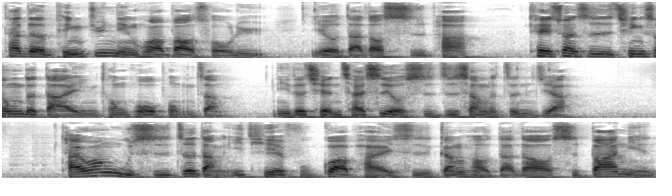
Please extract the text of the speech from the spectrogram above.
它的平均年化报酬率也有达到十趴，可以算是轻松的打赢通货膨胀。你的钱才是有实质上的增加。台湾五十这档 ETF 挂牌是刚好达到十八年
